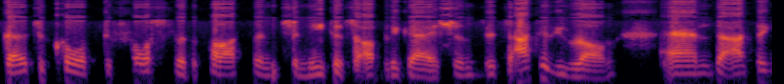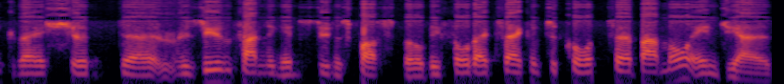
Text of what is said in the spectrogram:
go to court to force the department to meet its obligations? It's utterly wrong, and I think they should uh, resume funding as soon as possible before they're taken to court uh, by more NGOs.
